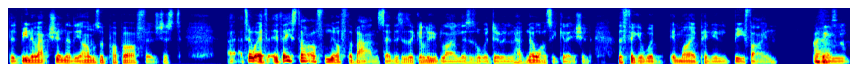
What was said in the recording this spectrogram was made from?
there'd be no action and the arms would pop off. It's just, I I tell you what, if, if they start off from the off the bat and said this is a Galoob line, this is what we're doing, and had no articulation, the figure would, in my opinion, be fine. I think so. Um,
